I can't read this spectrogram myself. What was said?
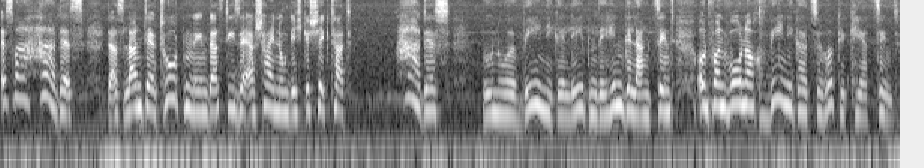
Es war Hades, das Land der Toten, in das diese Erscheinung dich geschickt hat. Hades, wo nur wenige Lebende hingelangt sind und von wo noch weniger zurückgekehrt sind.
